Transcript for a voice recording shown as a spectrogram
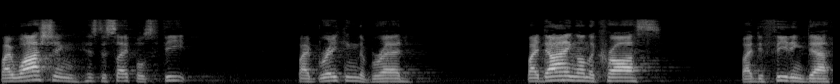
by washing his disciples' feet, by breaking the bread, by dying on the cross, by defeating death.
